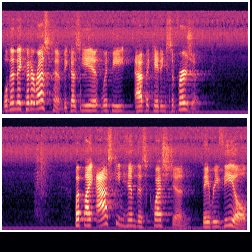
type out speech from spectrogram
well, then they could arrest him because he would be advocating subversion. But by asking him this question, they reveal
